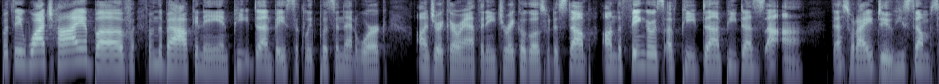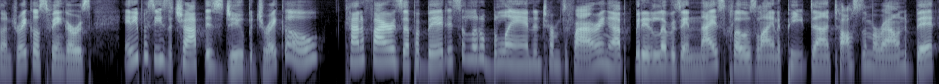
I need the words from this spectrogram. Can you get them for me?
but they watch high above from the balcony and Pete Dunne basically puts in that work on Draco Anthony. Draco goes with a stump on the fingers of Pete Dunne. Pete Dunne says, uh-uh, that's what I do. He stumps on Draco's fingers and he proceeds to chop this dude, but Draco kind of fires up a bit. It's a little bland in terms of firing up, but he delivers a nice clothesline to Pete Dunne, tosses him around a bit,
